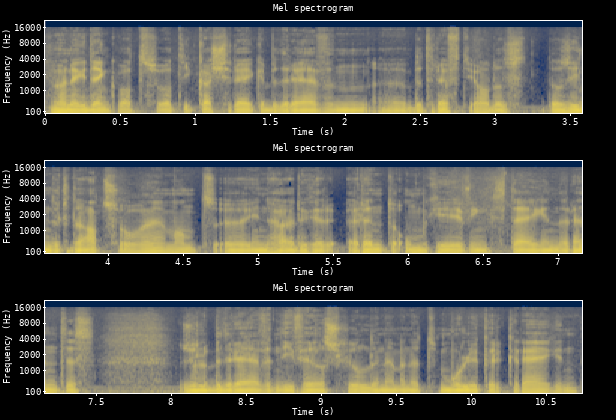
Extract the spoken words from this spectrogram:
En ik denk wat, wat die cashrijke bedrijven uh, betreft, ja, dat is, dat is inderdaad zo. Hè, want uh, in de huidige renteomgeving, stijgende rentes, zullen bedrijven die veel schulden hebben het moeilijker krijgen.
